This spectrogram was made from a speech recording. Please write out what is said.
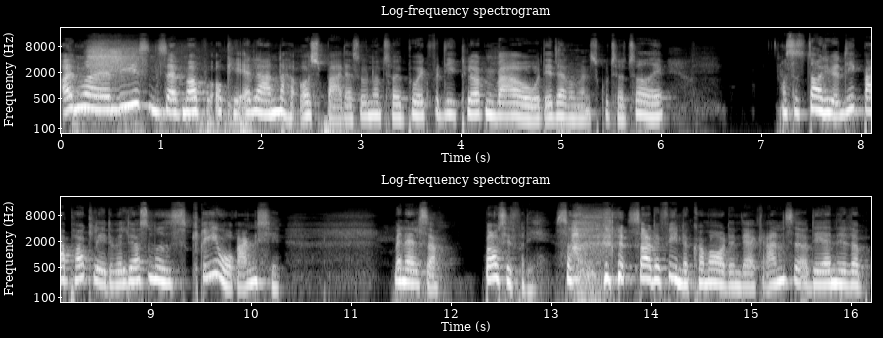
Og nu har jeg lige sådan sat mig op, okay, alle andre har også bare deres undertøj på, ikke? Fordi klokken var jo det der, hvor man skulle tage tøjet af. Og så står de, de er ikke bare påklædte, vel? Det er også noget skrive orange. Men altså, bortset fra det, så, så er det fint at komme over den der grænse, og det er netop,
